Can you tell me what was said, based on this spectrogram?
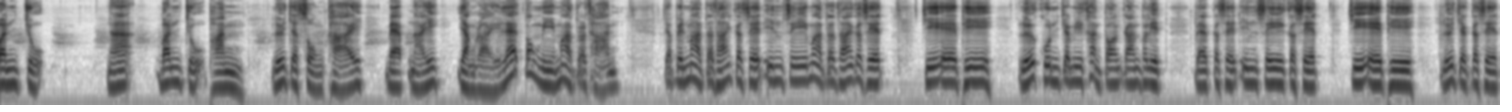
บรรจุนะบรรจุพันธุ์หรือจะส่งขายแบบไหนอย่างไร และต้องมีมาตรฐาน จะเป็นมาตรฐานเกษตรอินทรีย์ มาตรฐานเกษตร GAP หรือคุณจะมีขั้นตอนการผลิตแบบเกษตรอินทรีย์เกษตร GAP หรือจะเกษตร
